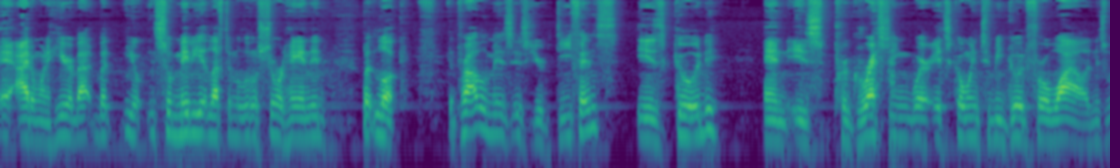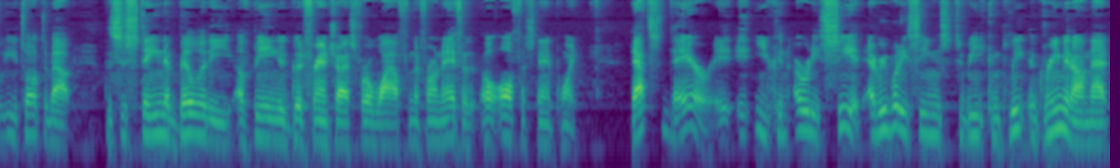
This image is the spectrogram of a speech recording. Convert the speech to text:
I don't want to hear about it, but you know, so maybe it left him a little shorthanded. But look, the problem is, is your defense is good and is progressing where it's going to be good for a while, and it's what you talked about the sustainability of being a good franchise for a while from the front office standpoint. That's there. It, it, you can already see it. Everybody seems to be complete agreement on that.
